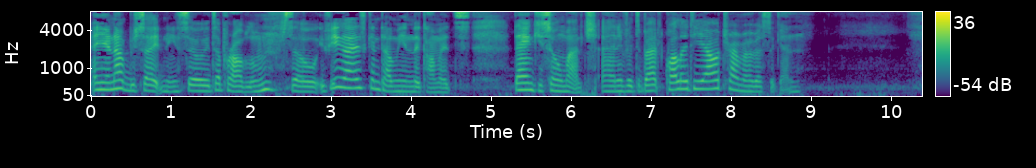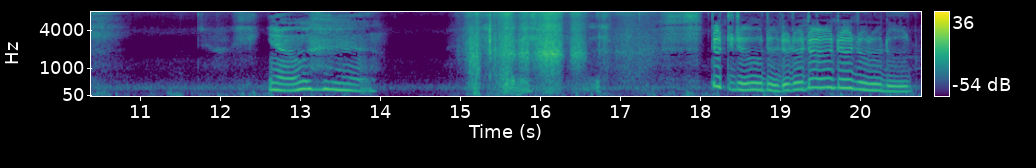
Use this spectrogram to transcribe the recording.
And you're not beside me, so it's a problem. So if you guys can tell me in the comments Thank you so much. And if it's bad quality, I'll try my best again. You know. Let me. Do do do do do do do do do do.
